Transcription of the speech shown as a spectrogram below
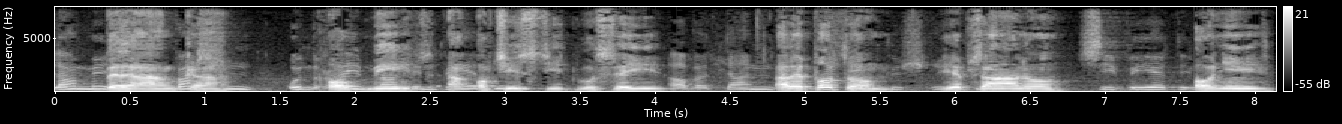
Lammes beránka obmít a očistit musí, ale potom je psáno, oni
